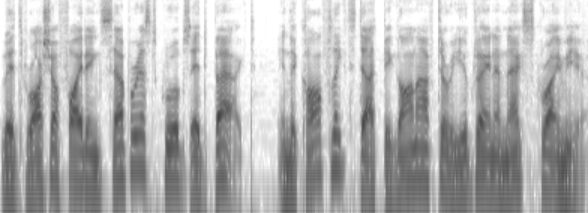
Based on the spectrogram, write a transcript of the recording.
with Russia fighting separatist groups it backed in the conflict that began after Ukraine annexed Crimea.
